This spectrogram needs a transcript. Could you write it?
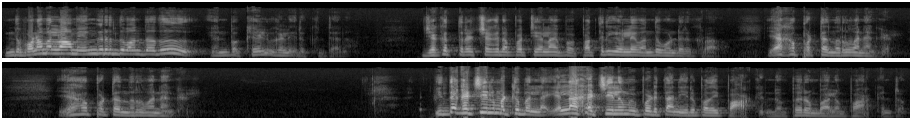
இந்த பணமெல்லாம் எங்கிருந்து வந்தது என்ப கேள்விகள் இருக்கின்றன. ஜெகத் ரட்சகனை பற்றியெல்லாம் இப்போ பத்திரிகைகளே வந்து கொண்டிருக்கிறார். ஏகப்பட்ட நிறுவனங்கள். ஏகப்பட்ட நிறுவனங்கள். இந்த கட்சியில் மட்டுமல்ல எல்லா கட்சியிலும் இப்படித்தான் இருப்பதை பார்க்கின்றோம் பெரும்பாலும் பார்க்கின்றோம்.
